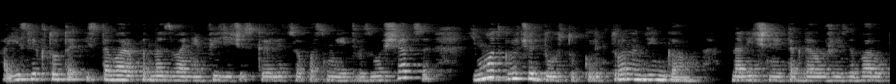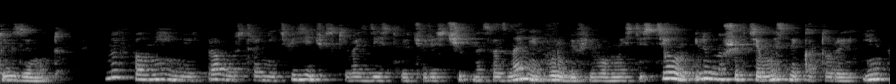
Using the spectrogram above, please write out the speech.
А если кто-то из товара под названием «физическое лицо» посмеет возмущаться, ему отключат доступ к электронным деньгам. Наличные тогда уже из оборота изымут. Ну и вполне имеют право устранить физически воздействие через чип на сознание, вырубив его вместе с телом или внушив те мысли, которые им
